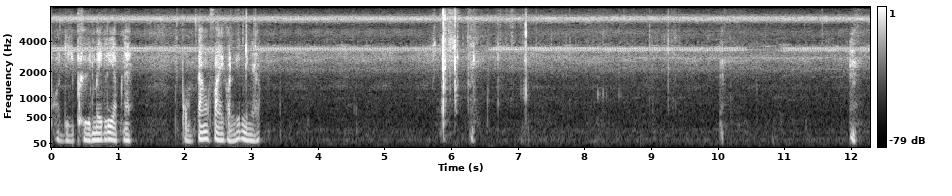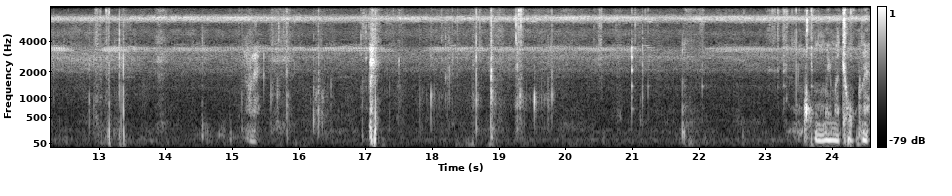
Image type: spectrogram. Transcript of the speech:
พอดีพื้นไม่เรียบนะ ผมตั้งไฟก่อนนิดนึงนะครับ เอาเลยคงไม่มาฉกนะ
